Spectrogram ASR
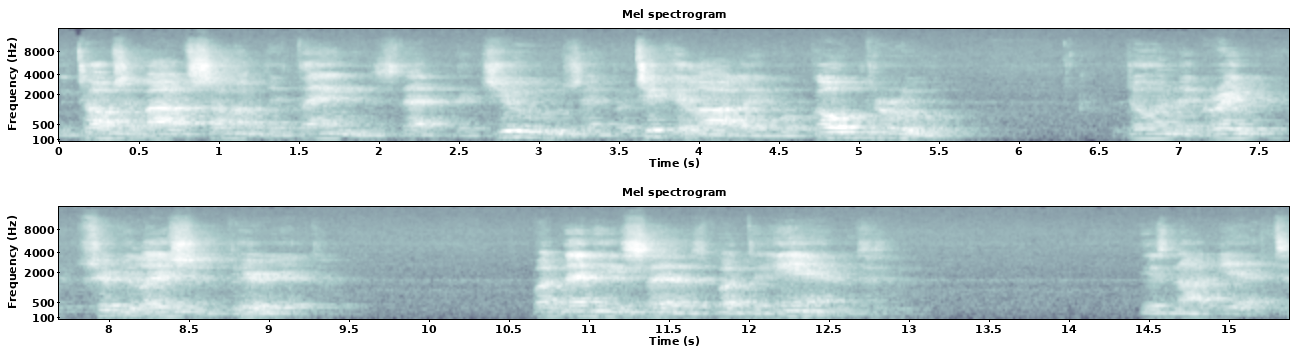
he talks about some of the things that the Jews in particularly will go through during the great tribulation period. But then he says, but the end is not yet.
